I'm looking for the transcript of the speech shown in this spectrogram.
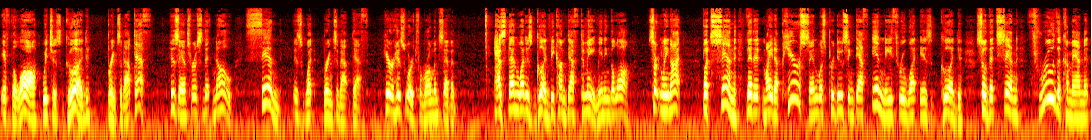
if the law, which is good, brings about death. His answer is that no, sin is what brings about death. Here are his words from Romans 7. Has then what is good become death to me, meaning the law? Certainly not. But sin, that it might appear sin, was producing death in me through what is good, so that sin, through the commandment,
